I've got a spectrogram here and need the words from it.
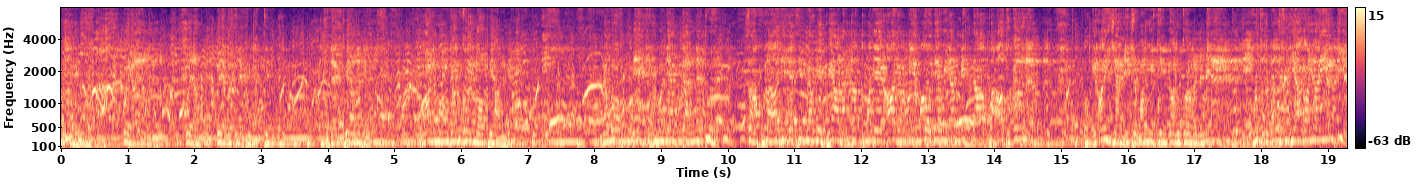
මගේ පුතේ. ඔයා ඔයා ඔයා මෙතන පිටත් වෙන්න. දැන් පියාණනි. වාඩ මම ගරු කරනවා පියාණනි. නමුත් මේ කිසිම දෙයක් ගන්න නැතුව සාප්‍රාදී ලෙසින් මගේ පියාණන්ටත් මගේ ආදරණීය මව් දෙවියන් නින්දා පහතු කරන. ඔගේ අයියන්ට මම ඉතින් ගරු කරන්නේ නැහැ. හොඳට මතක තියාගන්න අයියන්ටිය.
